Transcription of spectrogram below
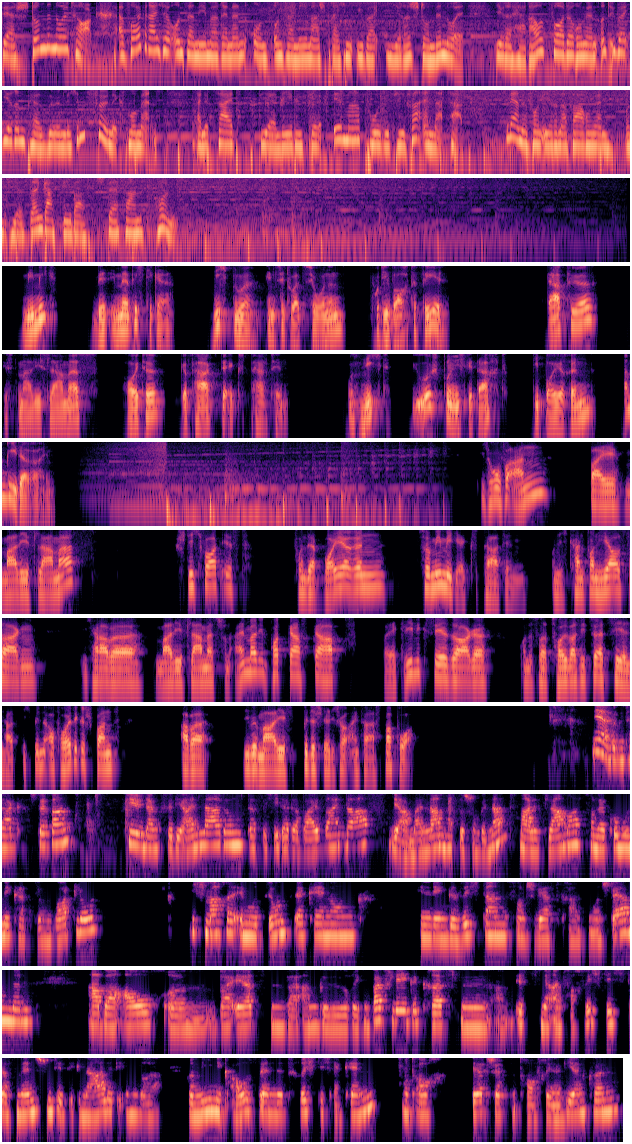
Der Stunde Null Talk. Erfolgreiche Unternehmerinnen und Unternehmer sprechen über ihre Stunde Null, ihre Herausforderungen und über ihren persönlichen Phoenix-Moment. Eine Zeit, die ihr Leben für immer positiv verändert hat. Lerne von ihren Erfahrungen. Und hier ist dein Gastgeber, Stefan Hund. Mimik wird immer wichtiger. Nicht nur in Situationen, wo die Worte fehlen. Dafür ist Malis Lamas heute gefragte Expertin und nicht, wie ursprünglich gedacht, die Bäuerin am Niederrhein. Ich rufe an bei Malis Lamas. Stichwort ist von der Bäuerin zur Mimikexpertin. Und ich kann von hier aus sagen, ich habe Malis Lamas schon einmal im Podcast gehabt bei der Klinikseelsorge und es war toll, was sie zu erzählen hat. Ich bin auf heute gespannt, aber liebe Marlies, bitte stell dich auch einfach erstmal vor. Ja, guten Tag, Stefan. Vielen Dank für die Einladung, dass ich wieder dabei sein darf. Ja, meinen Namen hast du schon genannt, Marlies Lamas von der Kommunikation Wortlos. Ich mache Emotionserkennung in den Gesichtern von Schwerstkranken und Sterbenden aber auch ähm, bei Ärzten, bei Angehörigen, bei Pflegekräften ähm, ist es mir einfach wichtig, dass Menschen die Signale, die unsere Mimik aussendet, richtig erkennen und auch wertschätzend darauf reagieren können.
